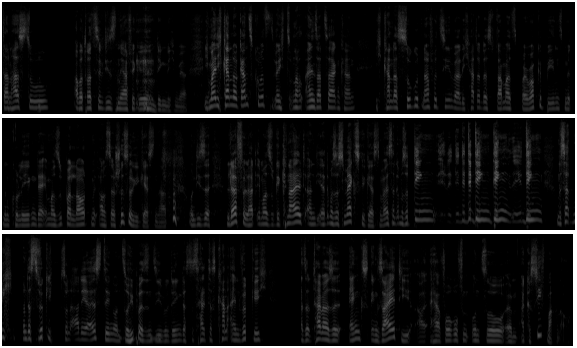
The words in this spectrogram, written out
dann hast du aber trotzdem dieses nervige Ding nicht mehr. Ich meine, ich kann nur ganz kurz, wenn ich noch einen Satz sagen kann, ich kann das so gut nachvollziehen, weil ich hatte das damals bei Rocket Beans mit einem Kollegen, der immer super laut mit, aus der Schüssel gegessen hat. Und diese Löffel hat immer so geknallt an die, hat immer so Smacks gegessen, weißt du, hat immer so Ding, Ding, Ding, Ding. Und das hat mich, und das ist wirklich so ein ADHS-Ding und so hypersensibel Ding, das ist halt, das kann einen wirklich also teilweise Anxiety äh, hervorrufen und so ähm, aggressiv machen auch.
